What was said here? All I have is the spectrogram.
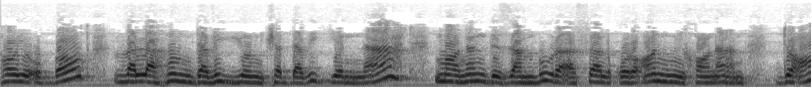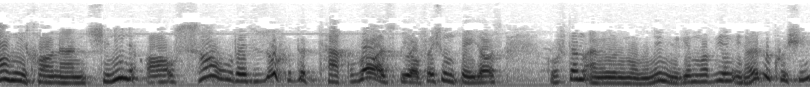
های عباد و لهم دویون که دوی نهل مانند زنبور اصل قرآن می‌خوانند دعا می‌خوانند. چنین آثار زهد و تقوا از قیافشون پیداست. گفتم امیر میگه ما بیایم اینا رو بکشیم.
